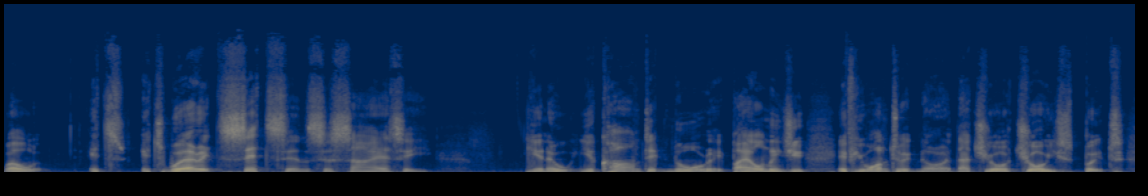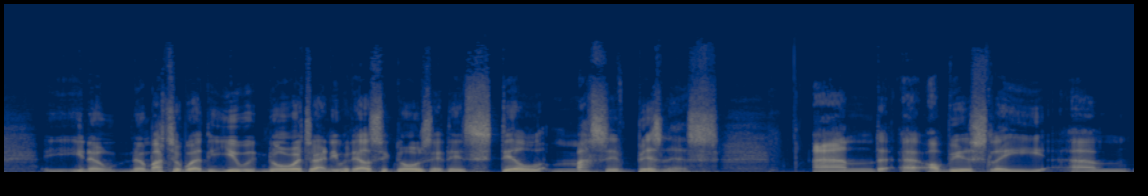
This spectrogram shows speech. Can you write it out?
well, it's it's where it sits in society you know, you can't ignore it. By all means, you if you want to ignore it, that's your choice. But you know, no matter whether you ignore it or anybody else ignores it, it's still massive business. And uh, obviously, um,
